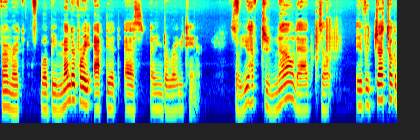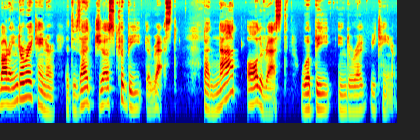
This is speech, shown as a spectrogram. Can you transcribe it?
framework will be mandatory acted as an indirect retainer. So you have to know that. So if we just talk about an indirect retainer, the design just could be the rest, but not all the rest will be indirect retainer.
